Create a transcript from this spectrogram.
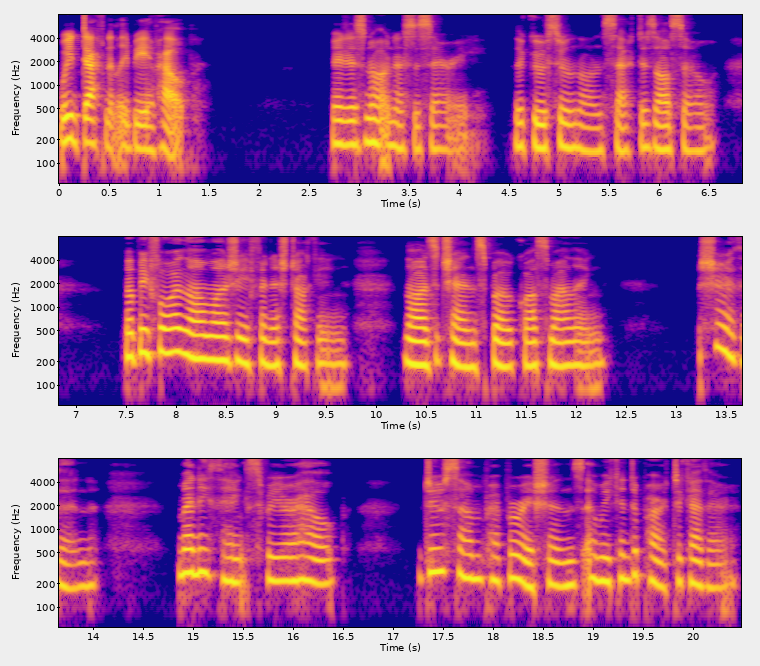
we'd definitely be of help. It is not necessary. The Gusu Lan sect is also. But before Lan Wangji finished talking, Lan Xichen spoke while smiling. Sure then. Many thanks for your help. do some preparations and we can depart together.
